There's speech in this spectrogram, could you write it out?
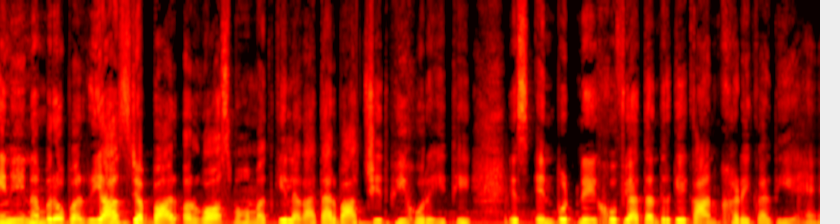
इन्हीं नंबरों पर रियाज जब्बार और गौस मोहम्मद की लगातार बातचीत भी हो रही थी। इस इनपुट ने खुफिया तंत्र के कान खड़े कर दिए हैं।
